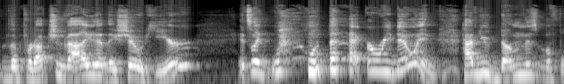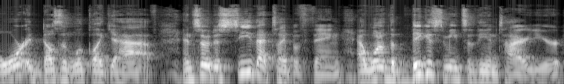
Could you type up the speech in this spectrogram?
the production value that they showed here, it's like, what the heck are we doing? Have you done this before? It doesn't look like you have. And so to see that type of thing at one of the biggest meets of the entire year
